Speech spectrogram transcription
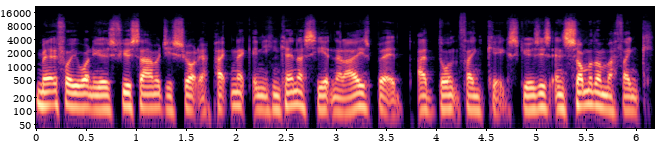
metaphor you want to use, few sandwiches short of a picnic, and you can kind of see it in their eyes, but it, I don't think it excuses. And some of them, I think,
